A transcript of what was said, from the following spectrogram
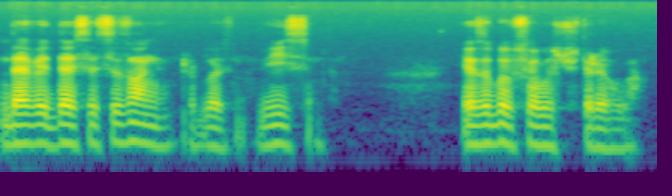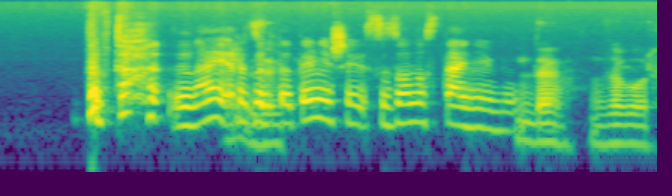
9-10 сезонів приблизно, 8. Я забив всього лише 4 гола. Тобто найрезультативніший сезон останній був. Да, за Ворс.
